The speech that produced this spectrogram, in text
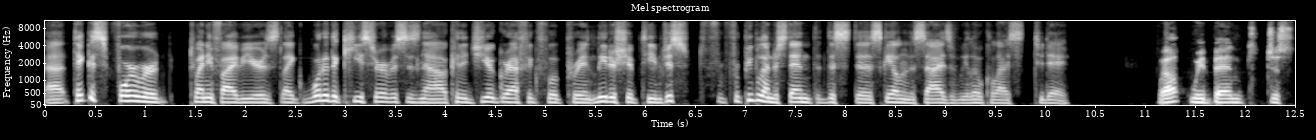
uh, take us forward 25 years. Like, what are the key services now? Kind of geographic footprint, leadership team, just for, for people to understand this, the scale and the size of Welocalize today. Well, we've been just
